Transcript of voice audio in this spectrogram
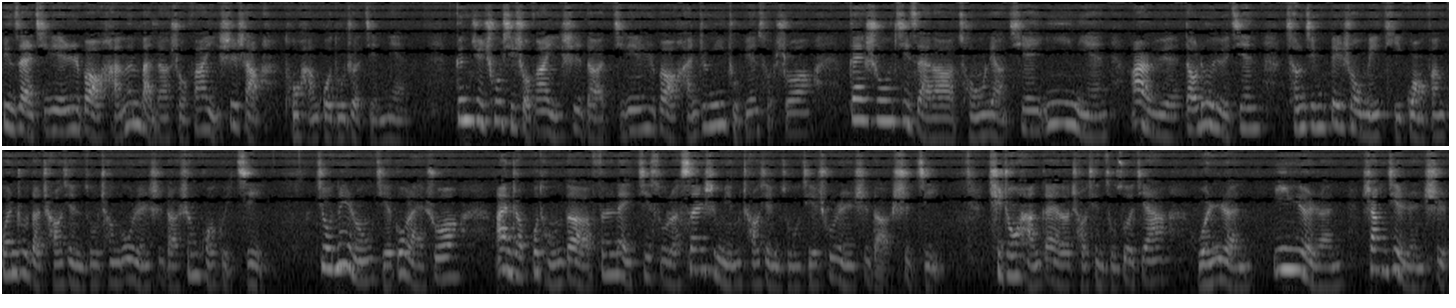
并在《吉林日报》韩文版的首发仪式上同韩国读者见面。根据出席首发仪式的《吉林日报》韩正一主编所说，该书记载了从2011年2月到6月间曾经备受媒体广泛关注的朝鲜族成功人士的生活轨迹。就内容结构来说，按照不同的分类，记述了三十名朝鲜族杰出人士的事迹，其中涵盖了朝鲜族作家、文人、音乐人、商界人士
